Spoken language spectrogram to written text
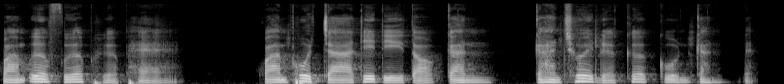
ความเอื้อเฟื้อเผื่อแผ่ ความพูดจาที่ดีต่อกัน การช่วยเหลือเกื้อกูลกันเนี่ย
